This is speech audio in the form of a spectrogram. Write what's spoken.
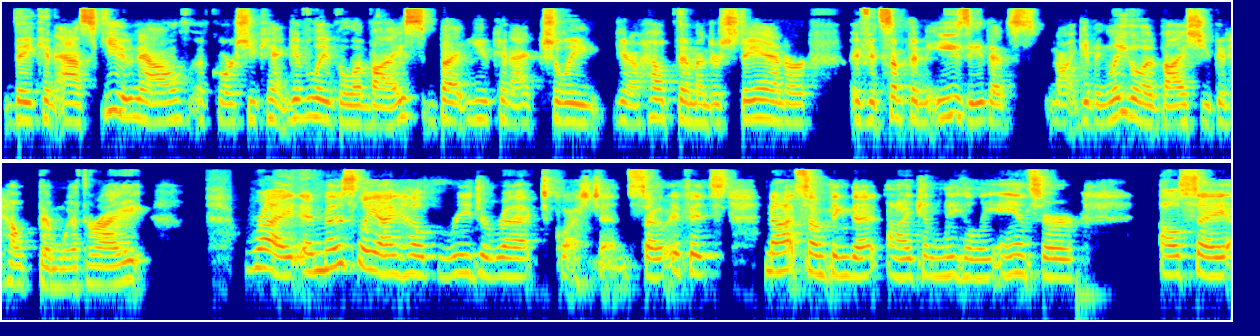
they can ask you. Now of course you can't give legal advice but you can actually you know help them understand or if it's something easy that's not giving legal advice you can help them with right? Right and mostly i help redirect questions. So if it's not something that i can legally answer I'll say,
